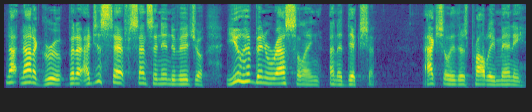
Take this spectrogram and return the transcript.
not, not a group, but I just sense an individual. You have been wrestling an addiction. Actually, there's probably many.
